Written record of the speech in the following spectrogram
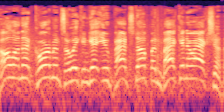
call on that corpsman so we can get you patched up and back into action.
